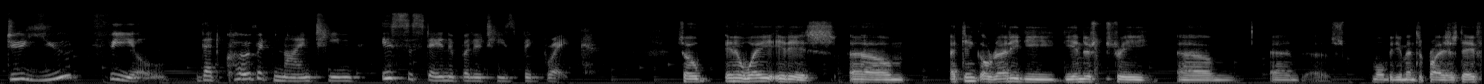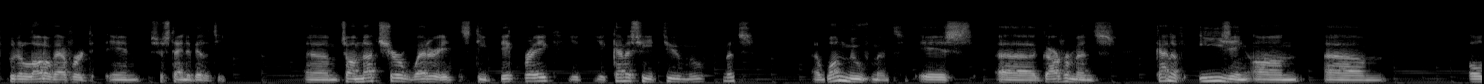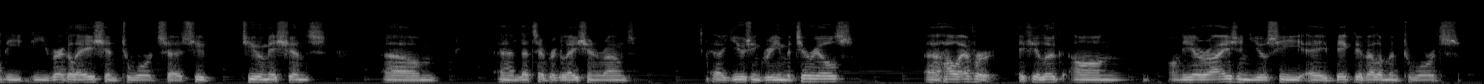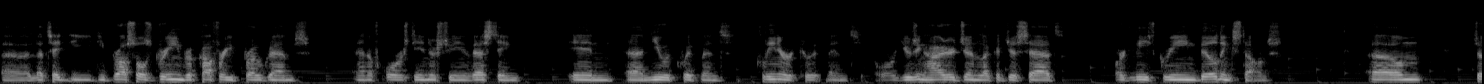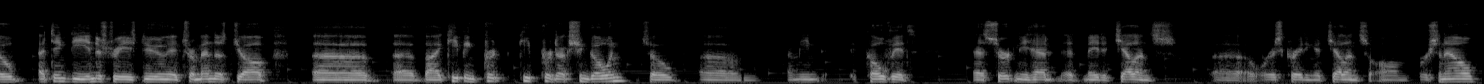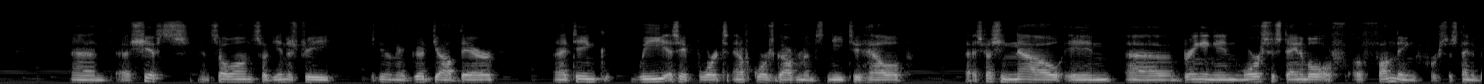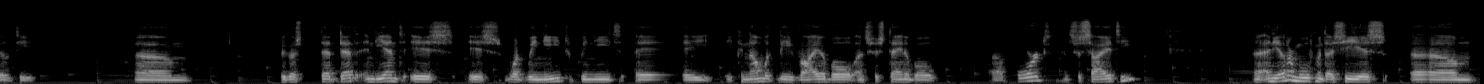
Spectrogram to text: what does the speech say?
Do you feel that COVID 19 is sustainability's big break? So, in a way, it is. Um, I think already the the industry um, and uh, small medium enterprises they've put a lot of effort in sustainability. Um, so I'm not sure whether it's the big break. You, you kind of see two movements. Uh, one movement is uh, governments kind of easing on um, all the, the regulation towards uh, CO2 emissions, um, and let's say regulation around uh, using green materials. Uh, however, if you look on on the horizon, you'll see a big development towards, uh, let's say, the, the Brussels green recovery programs, and of course, the industry investing in uh, new equipment, cleaner equipment, or using hydrogen, like I just said, or at least green building stones. Um, so I think the industry is doing a tremendous job uh, uh, by keeping pr- keep production going. So um, I mean, COVID has certainly had made a challenge uh, or is creating a challenge on personnel and uh, shifts and so on. So the industry is doing a good job there. And I think we as a port and of course governments need to help, especially now in uh, bringing in more sustainable of, funding for sustainability. Um, because that, that in the end is is what we need. We need a, a economically viable and sustainable port and society. Uh, and the other movement I see is um,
